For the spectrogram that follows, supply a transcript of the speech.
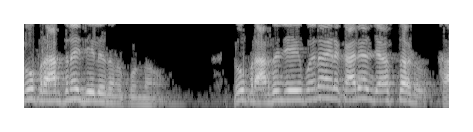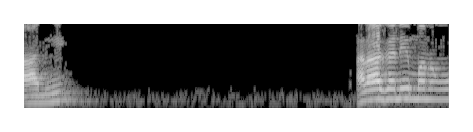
నువ్వు ప్రార్థనే చేయలేదు అనుకున్నావు నువ్వు ప్రార్థన చేయకపోయినా ఆయన కార్యాలు చేస్తాడు. కానీ అలాగని మనము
